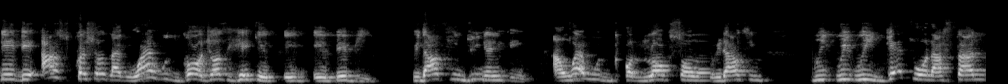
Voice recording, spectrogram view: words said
they, they ask questions like, why would God just hate a, a, a baby without him doing anything? And why would God love someone without him? We, we, we get to understand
